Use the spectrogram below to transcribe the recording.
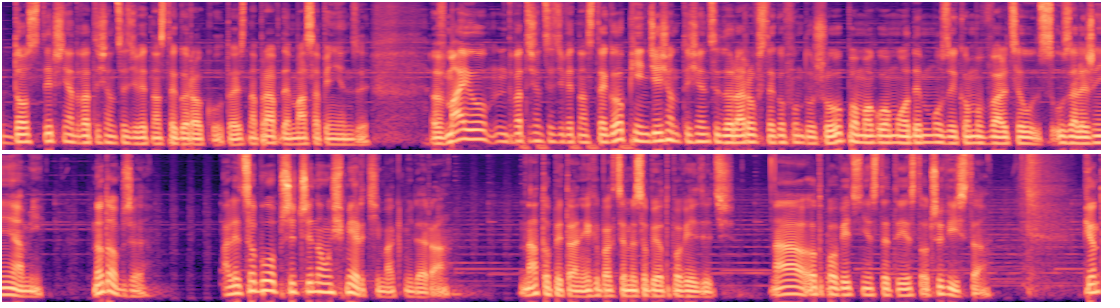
do stycznia 2019 roku. To jest naprawdę masa pieniędzy. W maju 2019 50 tysięcy dolarów z tego funduszu pomogło młodym muzykom w walce z uzależnieniami. No dobrze, Ale co było przyczyną śmierci Macmillera? Na to pytanie chyba chcemy sobie odpowiedzieć. A odpowiedź niestety jest oczywista. 5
